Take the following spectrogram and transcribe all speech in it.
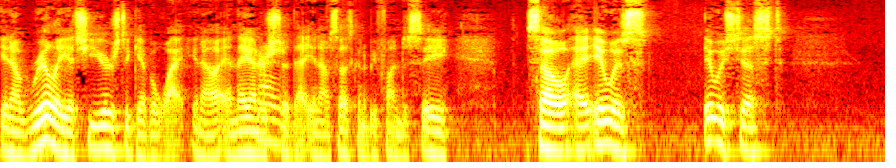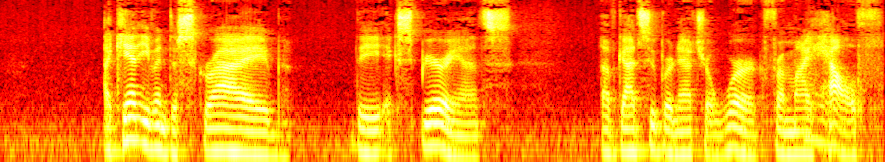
you know really it's yours to give away you know and they understood that you know so it's going to be fun to see so uh, it was it was just i can't even describe the experience of God's supernatural work from my health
